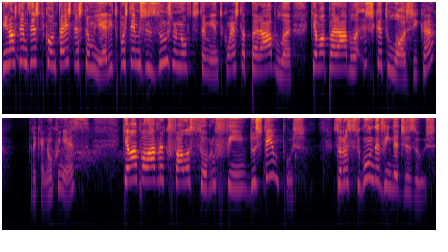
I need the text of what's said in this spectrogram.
E nós temos este contexto desta mulher, e depois temos Jesus no Novo Testamento com esta parábola, que é uma parábola escatológica, para quem não conhece, que é uma palavra que fala sobre o fim dos tempos sobre a segunda vinda de Jesus.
